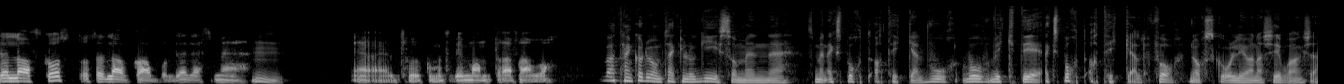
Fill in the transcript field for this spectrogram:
det er lavt kost og så er det lav karbon. Det er det som er, mm. jeg tror kommer til å bli mantraet fremover. Hva tenker du om teknologi som en, eh, som en eksportartikkel? Hvor, hvor, viktig eksportartikkel for norsk olje- og energibransje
